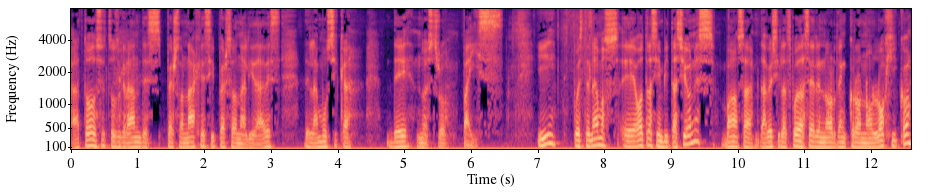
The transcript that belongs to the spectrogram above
a todos estos grandes personajes y personalidades de la música de nuestro país. Y pues tenemos eh, otras invitaciones, vamos a, ver si las puedo hacer en orden cronológico.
